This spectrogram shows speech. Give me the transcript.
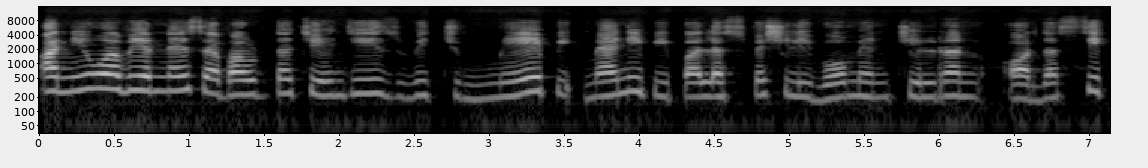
A new awareness about the changes which may many people, especially women, children, or the sick,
